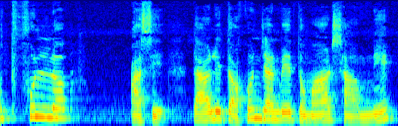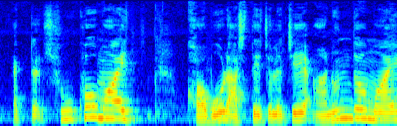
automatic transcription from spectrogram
উৎফুল্ল আসে, তাহলে তখন জানবে তোমার সামনে একটা সুখময় খবর আসতে চলেছে, আনন্দময়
